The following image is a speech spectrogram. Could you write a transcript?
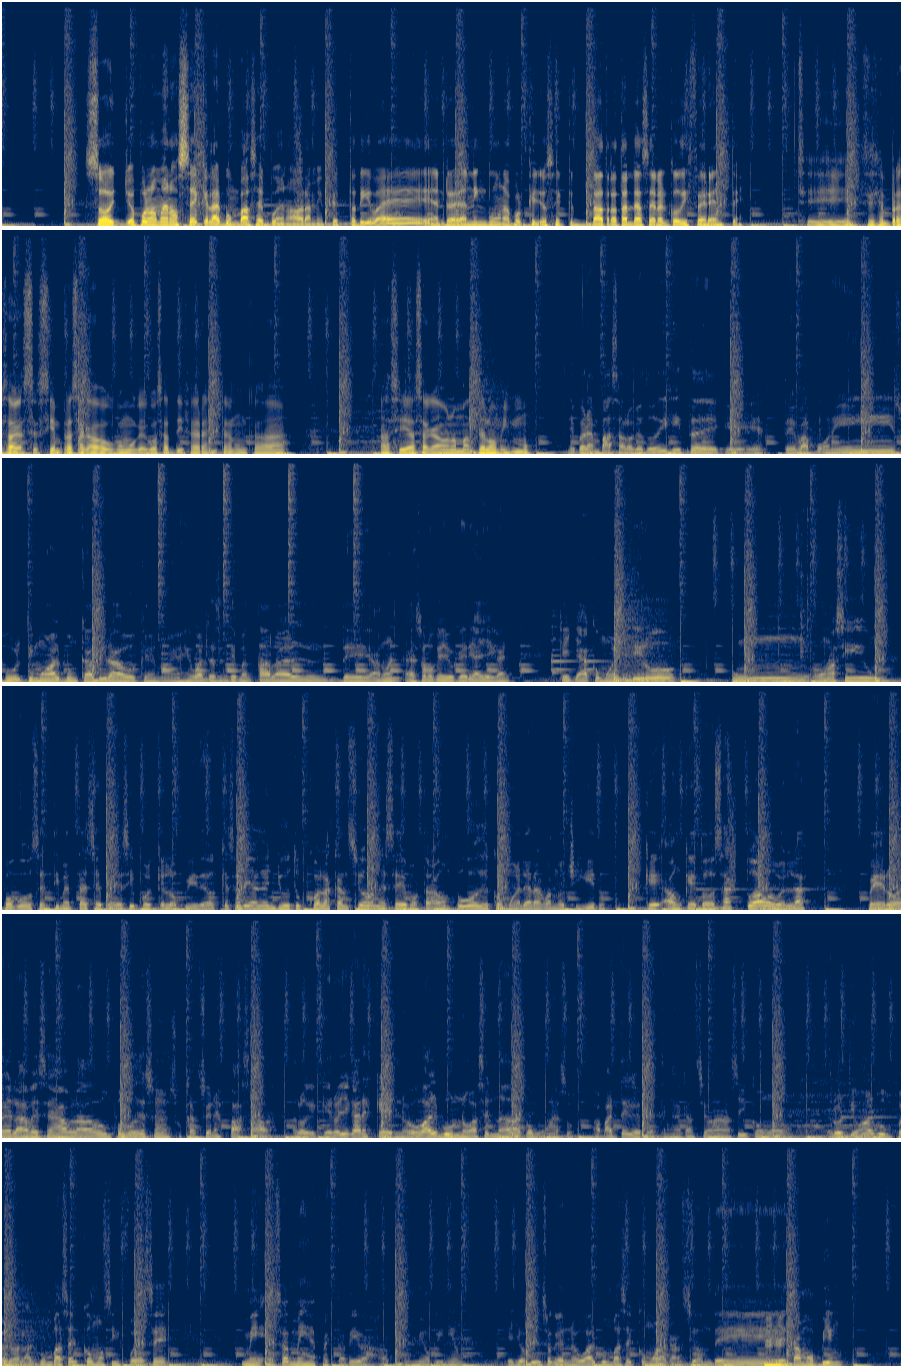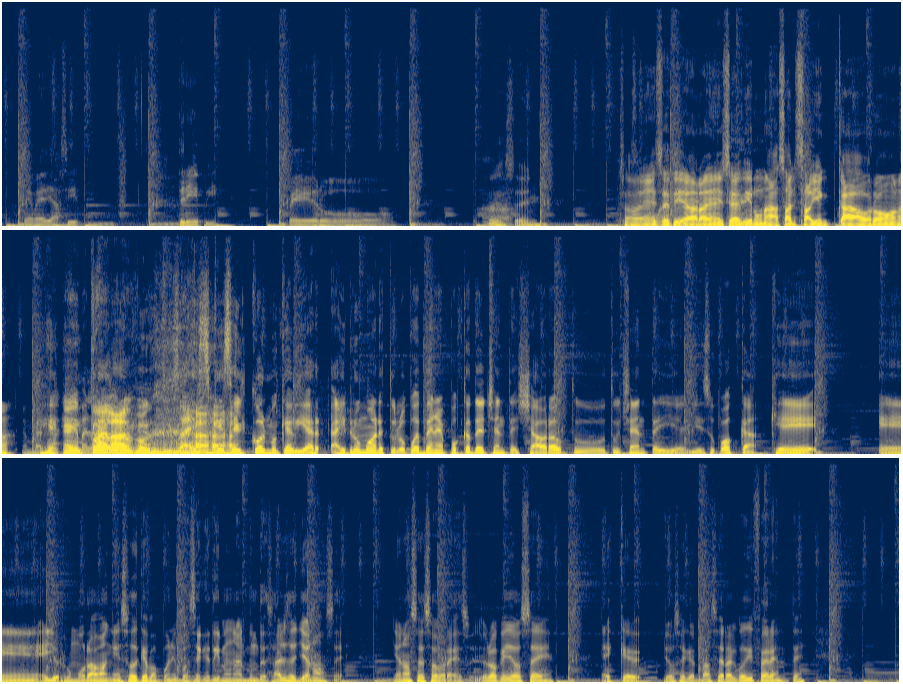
So, yo por lo menos sé que el álbum va a ser bueno. Ahora, mi expectativa es en realidad ninguna, porque yo sé que va a tratar de hacer algo diferente. Sí, sí siempre, siempre ha sacado como que cosas diferentes. Nunca así ha sacado nada más de lo mismo. Y pero en base a lo que tú dijiste de que este Bad Bunny, su último álbum que ha tirado, que no es igual de sentimental al de Anuel, a eso es lo que yo quería llegar. Que ya como él tiró un, uno así un poco sentimental, se puede decir, porque los videos que se veían en YouTube con las canciones se mostraba un poco de cómo él era cuando chiquito. Que aunque todo se ha actuado, ¿verdad? Pero él a veces ha hablado un poco de eso en sus canciones pasadas. A lo que quiero llegar es que el nuevo álbum no va a ser nada como eso. Aparte que pues tenga canciones así como el último álbum, pero el álbum va a ser como si fuese. Mi, eso es mis expectativas, en mi opinión. Que yo pienso que el nuevo álbum va a ser como la canción de. Estamos Bien, de media así, trippy, pero. Puede ser. Sé ese ahora ese tiene una salsa bien cabrona. En verdad- En verdad- todo el álbum. sabes que es el colmo que había, hay rumores, tú lo puedes ver en el podcast del Chente, shout out to, to Chente y, y su podcast, que eh, ellos rumoraban eso de que Bad Bunny puede ser que tiene un álbum de salsa, yo no sé, yo no sé sobre eso, yo lo que yo sé es que yo sé que él va a hacer algo diferente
